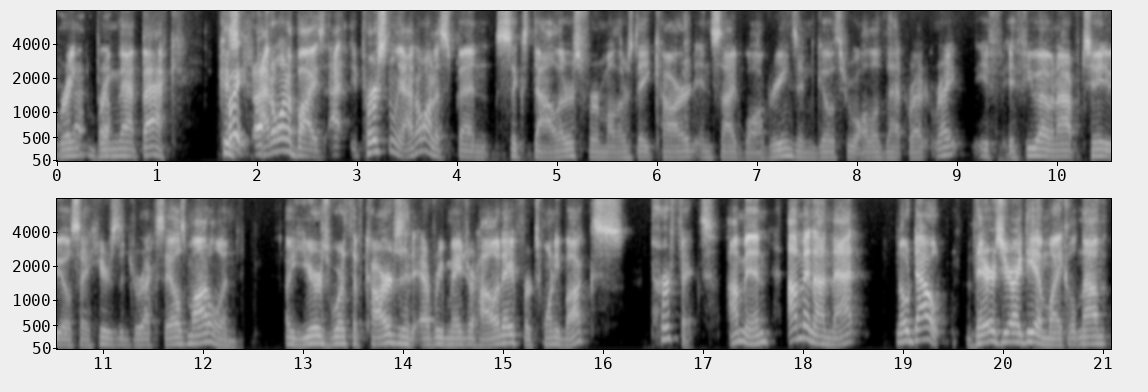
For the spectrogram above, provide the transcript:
Bring bring that back because right. I don't want to buy. I, personally, I don't want to spend six dollars for a Mother's Day card inside Walgreens and go through all of that. Right, right. If if you have an opportunity to be able to say, "Here's the direct sales model," and a year's worth of cards at every major holiday for twenty bucks, perfect. I'm in. I'm in on that. No doubt. There's your idea, Michael. Now,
